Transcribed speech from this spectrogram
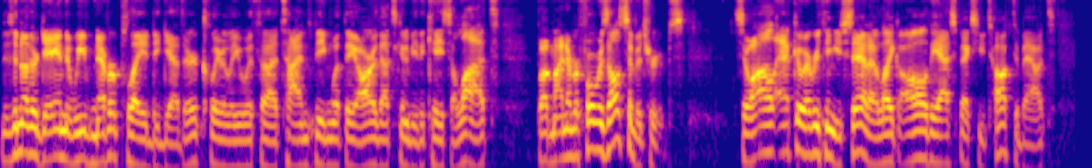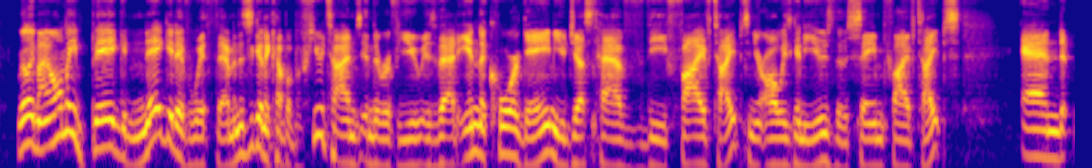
this is another game that we've never played together. Clearly, with uh, times being what they are, that's going to be the case a lot. But my number four was also the troops. So I'll echo everything you said. I like all the aspects you talked about. Really, my only big negative with them, and this is going to come up a few times in the review, is that in the core game, you just have the five types, and you're always going to use those same five types. And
